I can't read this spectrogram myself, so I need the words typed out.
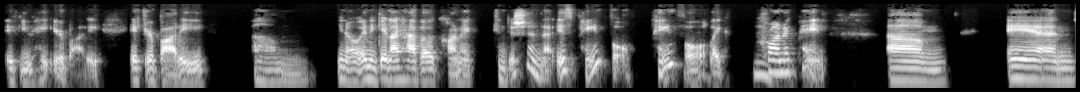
if you hate your body if your body um you know and again i have a chronic condition that is painful painful like mm. chronic pain um and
